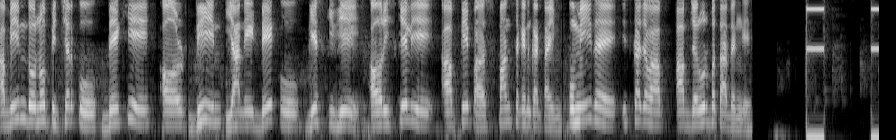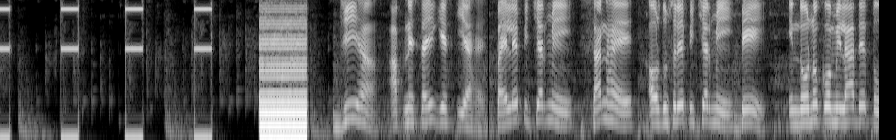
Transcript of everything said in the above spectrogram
अब इन दोनों पिक्चर को देखिए और दिन यानी डे को गेस कीजिए। और इसके लिए आपके पास पाँच सेकंड का टाइम। उम्मीद है इसका जवाब आप ज़रूर बता देंगे। जी हाँ आपने सही गेस किया है। पहले पिक्चर में सन है और दूसरे पिक्चर में डे। इन दोनों को मिला दे तो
